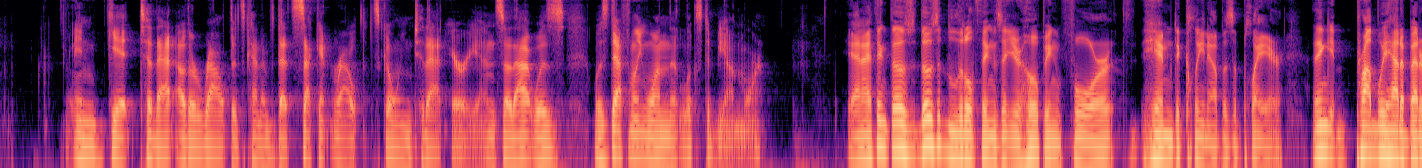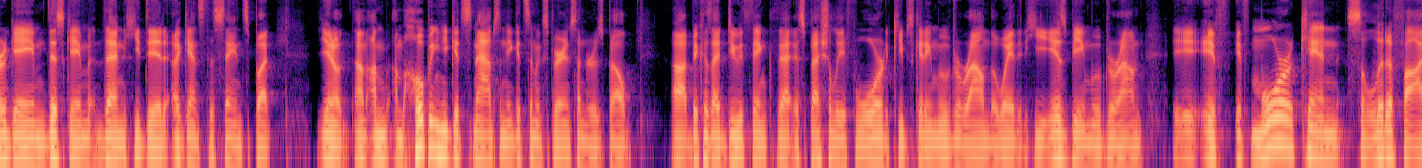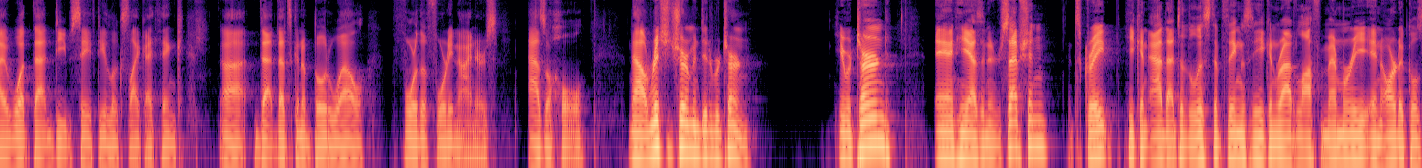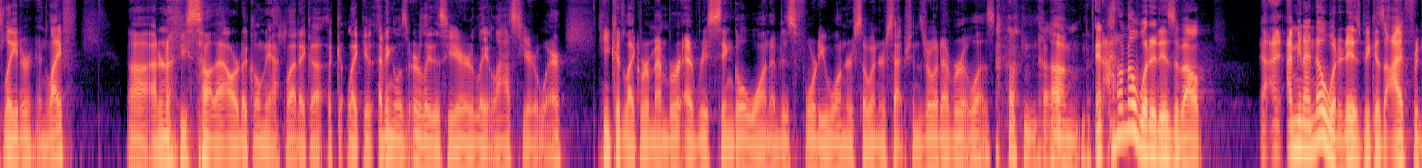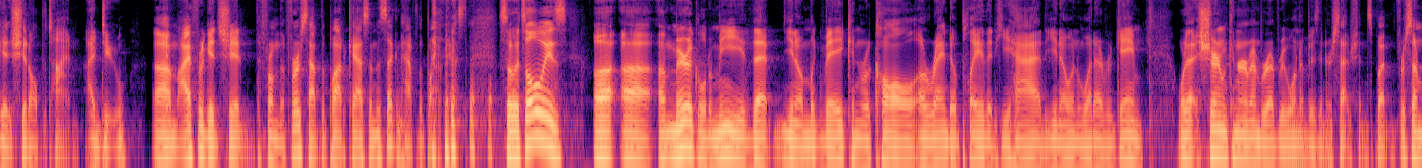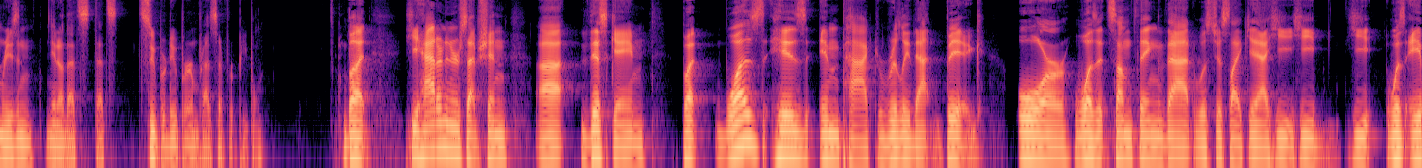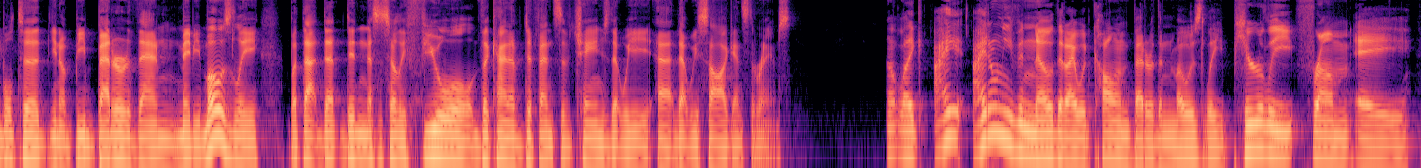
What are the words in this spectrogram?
and get to that other route that's kind of that second route that's going to that area. And so that was was definitely one that looks to be on Moore. Yeah, and I think those those are the little things that you're hoping for him to clean up as a player. I think it probably had a better game this game than he did against the Saints, but you know, I'm I'm, I'm hoping he gets snaps and he gets some experience under his belt uh, because I do think that especially if Ward keeps getting moved around the way that he is being moved around, if if Moore can solidify what that deep safety looks like, I think uh, that that's going to bode well for the 49ers as a whole. Now, Richard Sherman did return. He returned and he has an interception. It's great. He can add that to the list of things that he can rattle off from memory in articles later in life. Uh, I don't know if you saw that article in the Athletic, uh, like I think it was early this year, late last year, where he could like remember every single one of his 41 or so interceptions or whatever it was. Oh, no. um, and I don't know what it is about. I, I, mean, I know what it is because I forget shit all the time. I do. Um, I forget shit from the first half of the podcast and the second half of the podcast. so it's always a, a miracle to me that you know McVay can recall a random play that he had, you know, in whatever game, or that Sherman can remember every one of his interceptions. But for some reason, you know, that's that's super duper impressive for people. But he had an interception uh, this game, but was his impact really that big? Or was it something that was just like, yeah, he he he was able to, you know, be better than maybe Moseley, but that that didn't necessarily fuel the kind of defensive change that we uh, that we saw against the Rams. Like I I don't even know that I would call him better than Moseley purely from a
